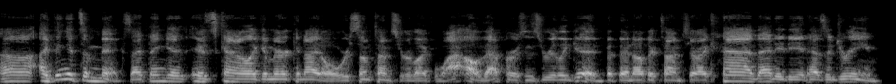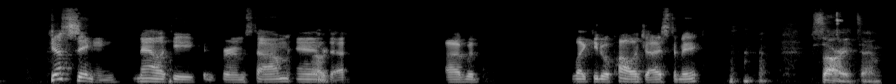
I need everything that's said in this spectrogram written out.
Uh, I think it's a mix. I think it, it's kind of like American Idol, where sometimes you're like, "Wow, that person's really good," but then other times you're like, "Ah, that idiot has a dream." Just singing, Malachi confirms, Tom, and uh, I would like you to apologize to me. Sorry, Tim.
